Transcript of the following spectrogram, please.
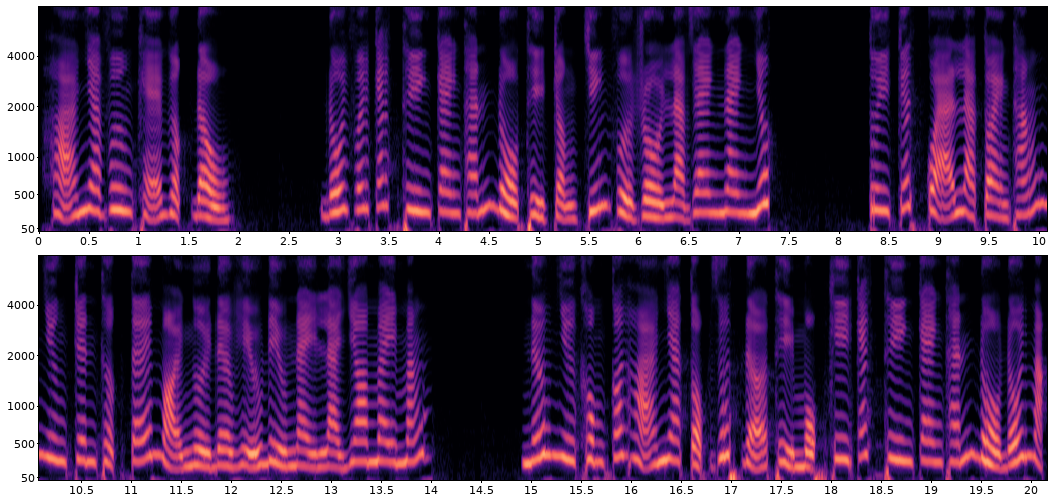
Hỏa Nha Vương khẽ gật đầu. Đối với các thiên can thánh đồ thì trận chiến vừa rồi là gian nan nhất. Tuy kết quả là toàn thắng nhưng trên thực tế mọi người đều hiểu điều này là do may mắn. Nếu như không có hỏa nha tộc giúp đỡ thì một khi các thiên can thánh đồ đối mặt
